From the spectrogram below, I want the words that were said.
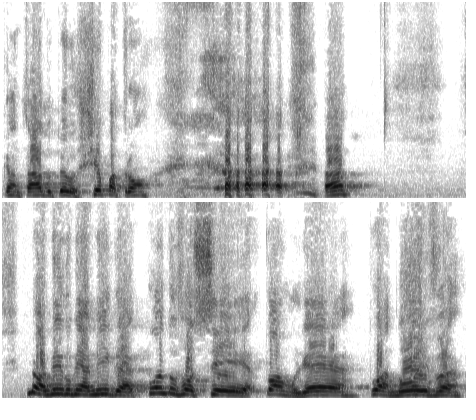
cantado pelo Che Patron. Meu amigo, minha amiga, quando você, tua mulher, tua noiva,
